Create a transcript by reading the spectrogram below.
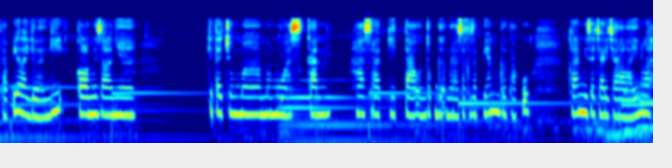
Tapi lagi-lagi kalau misalnya kita cuma memuaskan hasrat kita untuk gak merasa kesepian menurut aku kalian bisa cari cara lain lah.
